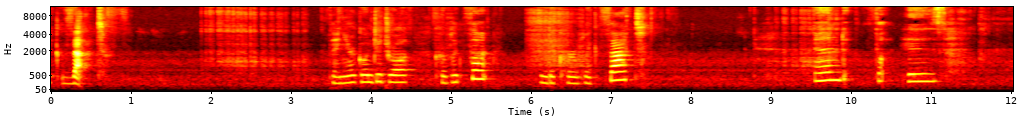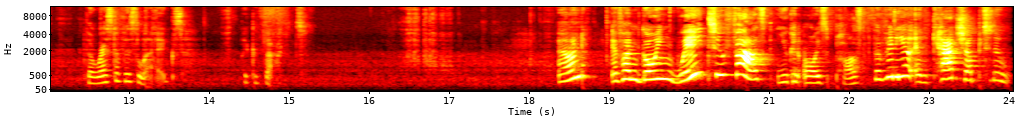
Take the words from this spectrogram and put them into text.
like that. Then you're going to draw a curve like that, and a curve like that, and the, his, the rest of his legs, like that. And if I'm going way too fast, you can always pause the video and catch up to,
